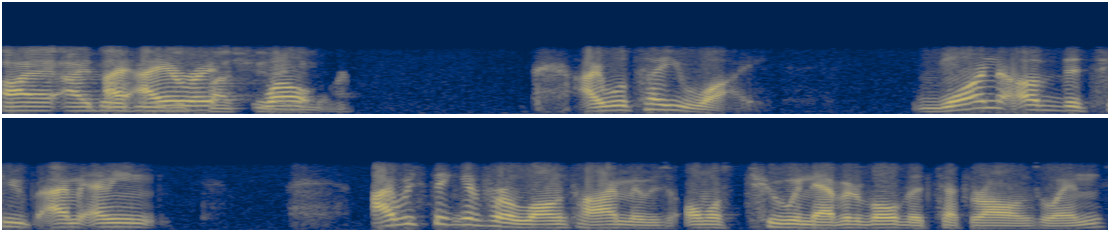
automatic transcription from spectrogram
I, I don't I- think I already- well, anymore. I will tell you why. One of the two. I mean, I mean, I was thinking for a long time it was almost too inevitable that Seth Rollins wins,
